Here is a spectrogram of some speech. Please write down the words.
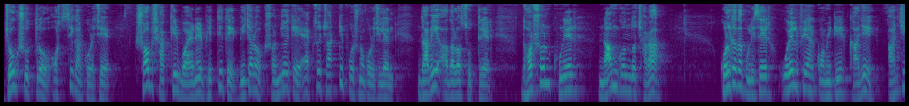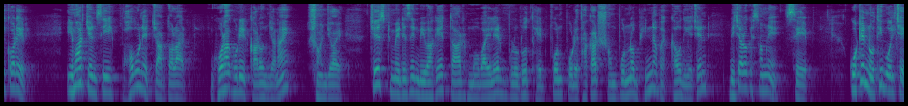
যোগসূত্র অস্বীকার করেছে। সব সাক্ষীর বয়ানের ভিত্তিতে বিচারক সঞ্জয়কে একশো চারটি প্রশ্ন করেছিলেন দাবি আদালত সূত্রের। ধর্ষণ খুনের নামগন্ধ ছাড়া কলকাতা পুলিশের ওয়েলফেয়ার কমিটির কাজে আরজি করের ইমার্জেন্সি ভবনের চারতলার ঘোরাঘুরির কারণ জানায় সঞ্জয়। চেস্ট মেডিসিন বিভাগে তার মোবাইলের ব্লুটুথ হেডফোন পড়ে থাকার সম্পূর্ণ ভিন্ন ব্যাখ্যাও দিয়েছেন বিচারকের সামনে সে। কোর্টের নথি বলছে,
